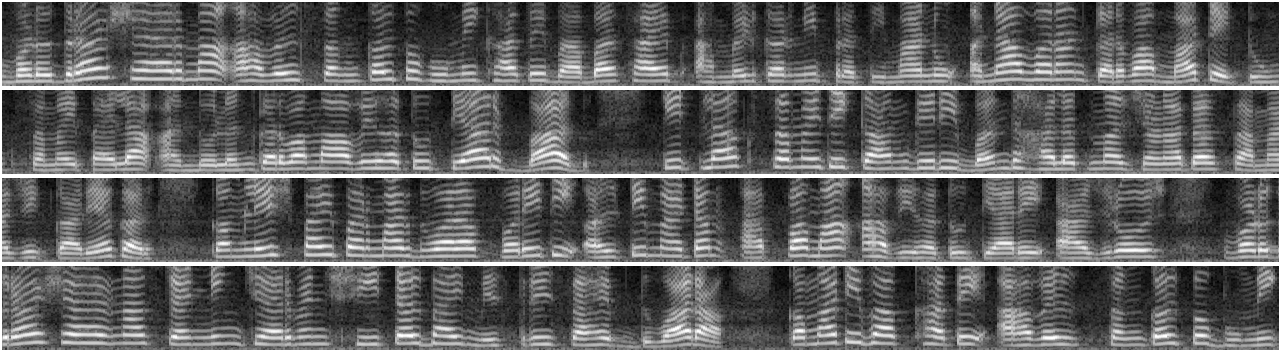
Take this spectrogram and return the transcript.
વડોદરા શહેરમાં આવેલ સંકલ્પ ભૂમિ ખાતે બાબા સાહેબ આંબેડકરની પ્રતિમાનું અનાવરણ કરવા માટે ટૂંક સમય પહેલા આંદોલન કરવામાં આવ્યું હતું. ત્યારબાદ કેટલાક સમયથી કામગીરી બંધ હાલતમાં જણાતા સામાજિક કાર્યકર કમલેશભાઈ પરમાર દ્વારા ફરીથી અલ્ટિમેટમ આપવામાં આવ્યું હતું. ત્યારે આજરોજ વડોદરા શહેરના સ્ટેન્ડિંગ ચેરમેન શીતલભાઈ મિસ્ત્રી સાહેબ દ્વારા કમાટીબાગ ખાતે આવેલ સંકલ્પ ભૂમિ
